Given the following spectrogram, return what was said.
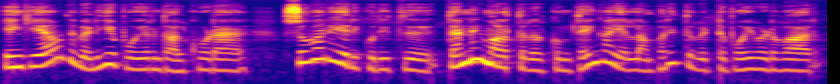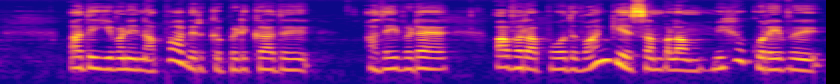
எங்கேயாவது வெளியே போயிருந்தால் கூட சுவர் ஏறி குதித்து தென்னை மரத்தில் இருக்கும் தேங்காய் எல்லாம் பறித்து விட்டு போய்விடுவார். அது இவனின் அப்பாவிற்கு பிடிக்காது. அதைவிட அவர் அப்போது வாங்கிய சம்பளம் மிக குறைவு.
